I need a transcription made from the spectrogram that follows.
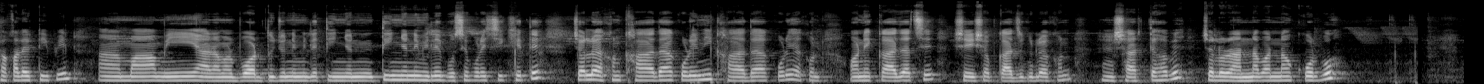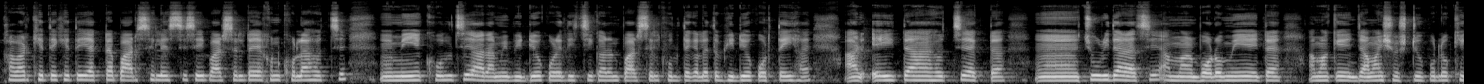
সকালের টিফিন। মা, মেয়ে আর আমার বর দুজনে মিলে, তিনজন, তিনজনে মিলে বসে পড়েছি খেতে। চলো এখন খাওয়া দাওয়া করে নিই। খাওয়া দাওয়া করে এখন অনেক কাজ আছে। সেই সব কাজগুলো এখন সারতে হবে। চলো রান্না বান্নাও করব। খাবার খেতে খেতেই একটা পার্সেল এসছে। সেই পার্সেলটাই এখন খোলা হচ্ছে। মেয়ে খুলছে আর আমি ভিডিও করে দিচ্ছি কারণ পার্সেল খুলতে গেলে তো ভিডিও করতেই হয়। আর এইটা হচ্ছে একটা চুড়িদার আছে। আমার বড় মেয়ে এটা আমাকে জামাই ষষ্ঠী উপলক্ষে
